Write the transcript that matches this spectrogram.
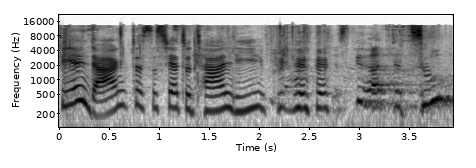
Vielen Dank, das ist ja total lieb. Das gehört dazu.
